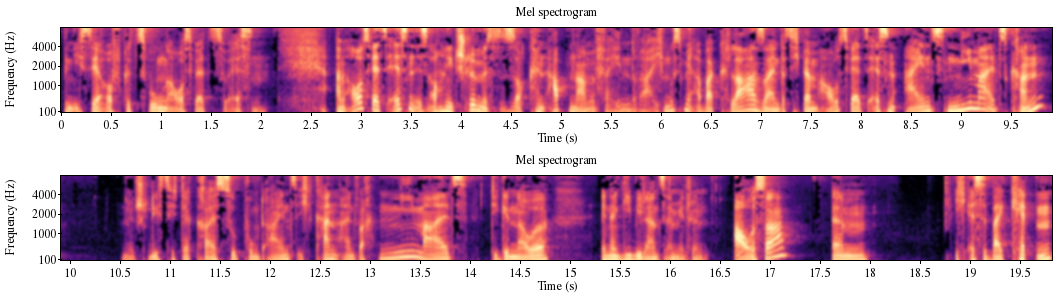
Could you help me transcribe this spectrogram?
bin ich sehr oft gezwungen, auswärts zu essen. Am Auswärtsessen ist auch nichts Schlimmes, es ist auch kein Abnahmeverhinderer. Ich muss mir aber klar sein, dass ich beim Auswärtsessen eins niemals kann. Jetzt schließt sich der Kreis zu Punkt eins. Ich kann einfach niemals die genaue Energiebilanz ermitteln. Außer ähm, ich esse bei Ketten,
